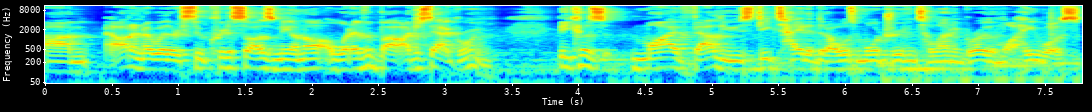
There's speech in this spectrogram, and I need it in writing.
Um, I don't know whether he still criticizes me or not or whatever, but I just outgrew him because my values dictated that I was more driven to learn and grow than what he was.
